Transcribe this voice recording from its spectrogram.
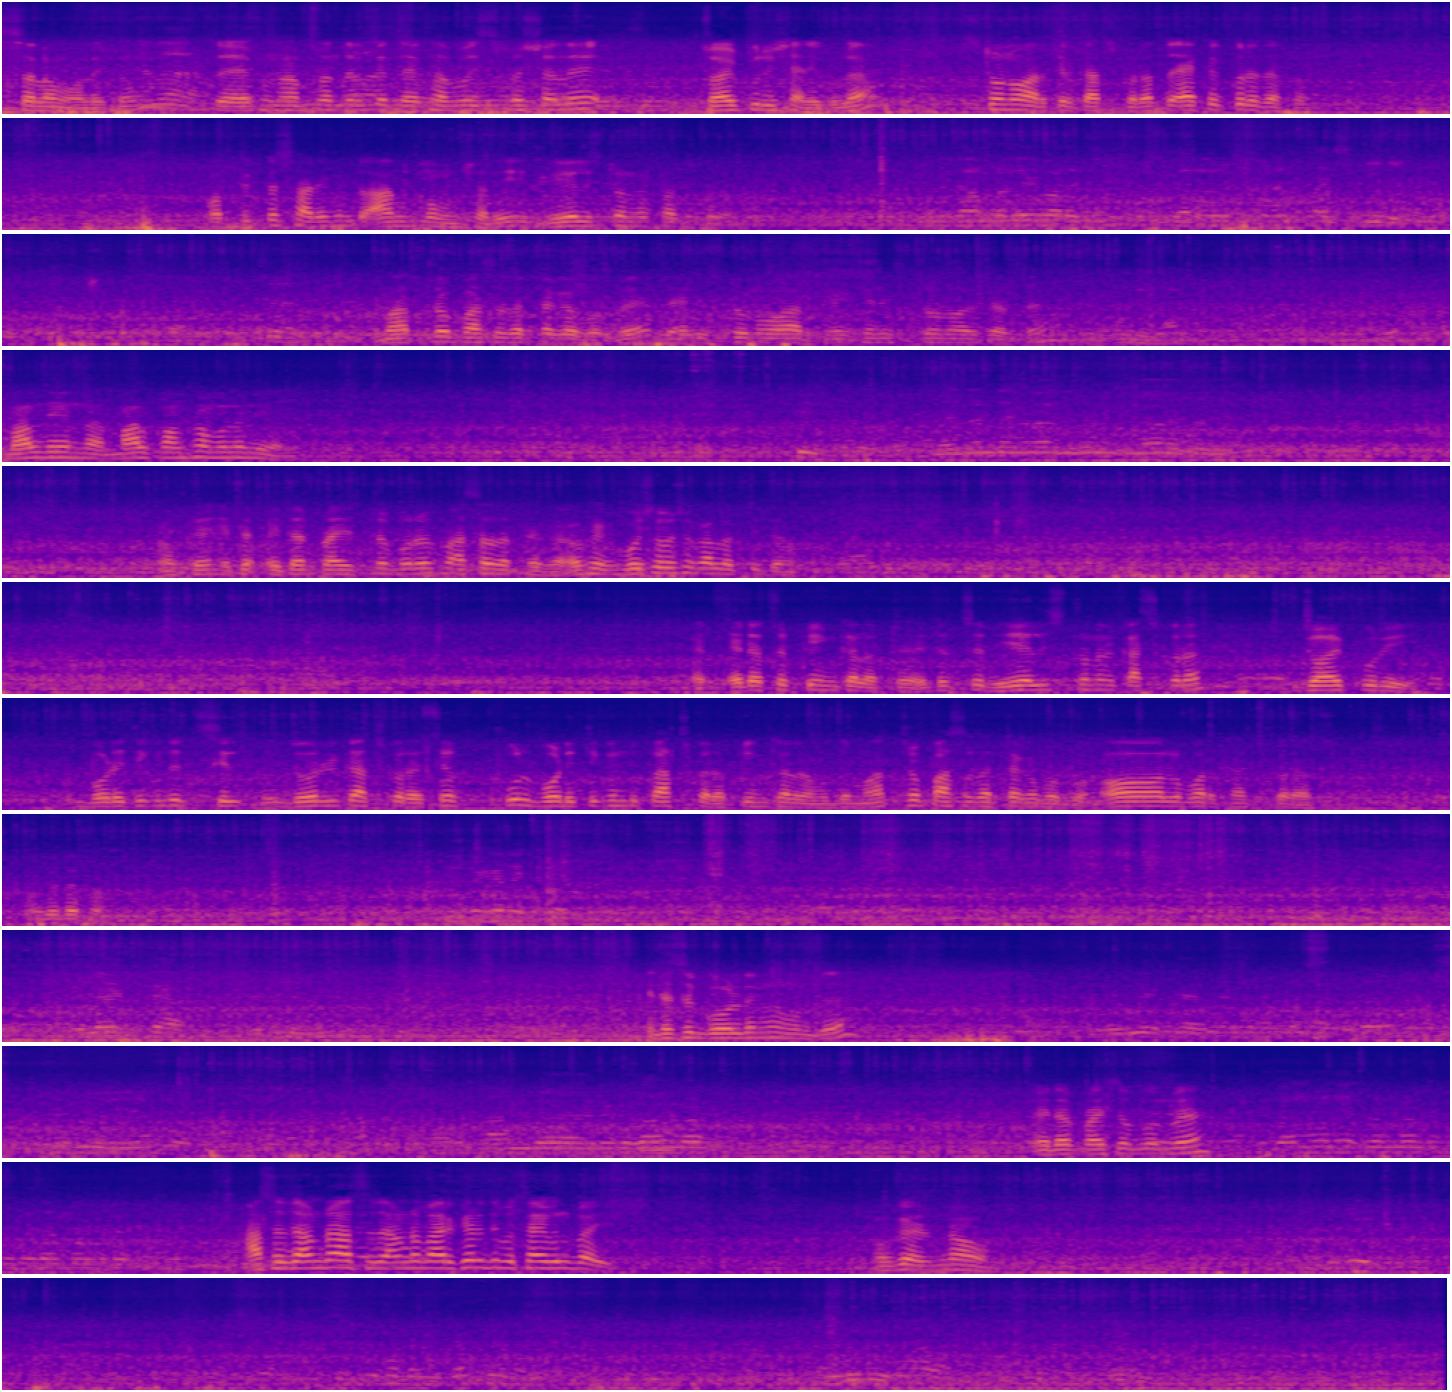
আসসালামু আলাইকুম। তো এখন আপনাদেরকে দেখাবো স্পেশালে জয়পুরি শাড়িগুলো। স্টোন ওয়ার্কের কাজ করা। তো এক এক করে দেখো। প্রত্যেকটা শাড়ি কিন্তু আনকমন শাড়ি। রিয়েল স্টোনের কাজ করা। মাত্র পাঁচ হাজার টাকা পড়বে। দেখেন স্টোন ওয়ার্ক এখানে স্টোন ওয়ার্ক আছে। মাল নিয়েন না, মাল কনফার্ম হলে নিয়েন। ওকে এটা, এটার প্রাইসটা পড়বে পাঁচ হাজার টাকা। ওকে বসে বসে কালার চিন্তা এটা হচ্ছে পিঙ্ক কালারটা এটা হচ্ছে রিয়েল স্টোনের কাজ করা জয়পুরি। বডিতে কিন্তু সিল্ক জরির কাজ করা আছে। ফুল বডিতে কিন্তু কাজ করা পিঙ্ক কালারের মধ্যে। মাত্র পাঁচ হাজার টাকা পড়বে। অল ওভার কাজ করা আছে। ওকে দেখো। এটা হচ্ছে গোল্ডেনের মধ্যে। এটা প্রাইস পড়বে আচ্ছা জামটা আছে, জামটা বাইর করে দিব সাইবুল ভাই। ওকে নাও।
